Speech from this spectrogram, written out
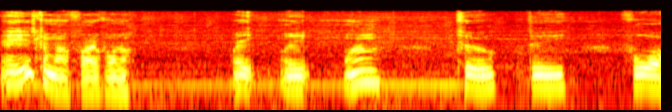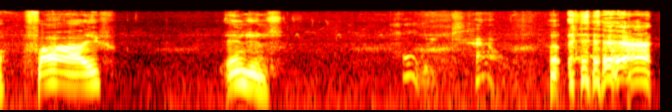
Yeah, he's coming out five on Wait, wait. One, two, three, four, five engines. Holy cow.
